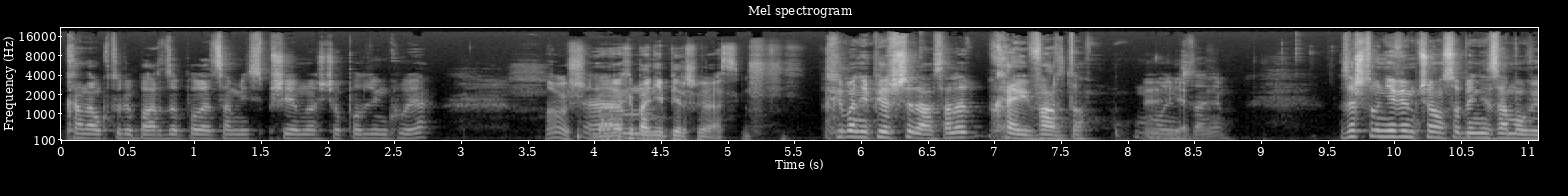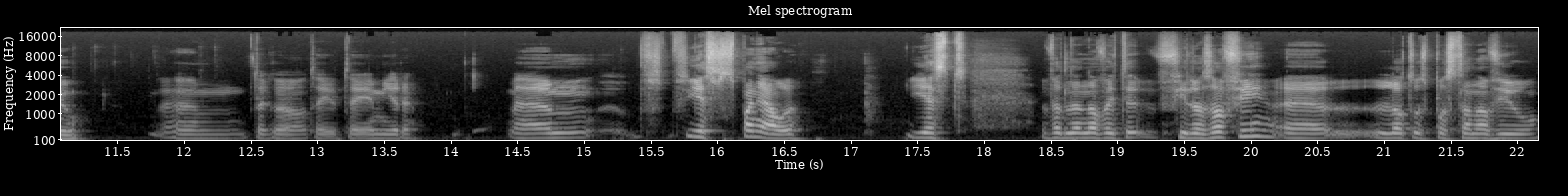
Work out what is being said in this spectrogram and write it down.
Kanał, który bardzo polecam i z przyjemnością podlinkuję. No już, um, chyba nie pierwszy raz. Chyba nie pierwszy raz, ale hej, warto, moim yep. zdaniem. Zresztą nie wiem, czy on sobie nie zamówił um, tego, tej, tej Emiry. Um, jest wspaniały. Jest wedle nowej filozofii. E, Lotus postanowił,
